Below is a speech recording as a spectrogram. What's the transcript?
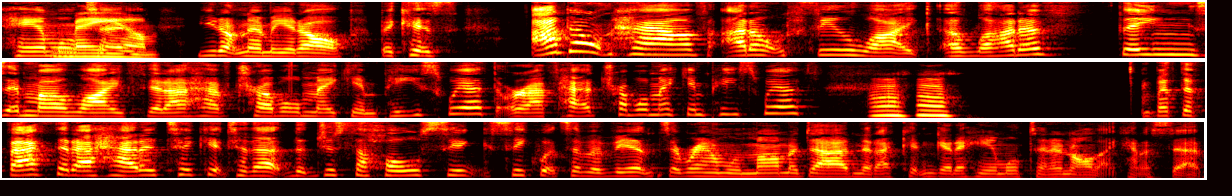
Hamilton, ma'am. you don't know me at all because I don't have, I don't feel like a lot of things in my life that I have trouble making peace with or I've had trouble making peace with. Mhm. But the fact that I had a ticket to that, that just the whole se- sequence of events around when mama died and that I couldn't go to Hamilton and all that kind of stuff.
